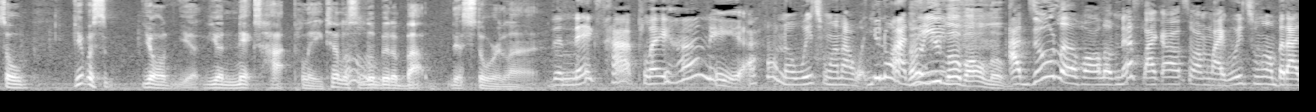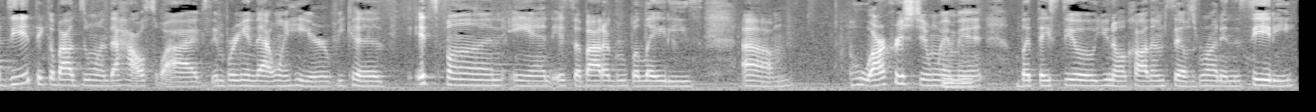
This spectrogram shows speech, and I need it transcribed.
So give us your your, your next hot play. Tell us Ooh. a little bit about this storyline. The next hot play, honey. I don't know which one I want. You know, I oh, did. You love all of them. I do love all of them. That's like also I'm like which one, but I did think about doing the Housewives and bringing that one here because it's fun and it's about a group of ladies. Um, who are Christian women, Mm-hmm. but they still, you know, call themselves running the city.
